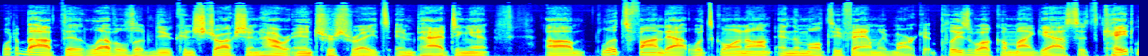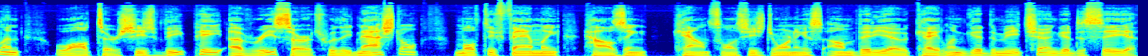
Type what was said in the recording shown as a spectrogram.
what about the levels of new construction? How are interest rates impacting it? Um, let's find out what's going on in the multifamily market. Please welcome my guest. It's Caitlin Walter. She's VP of Research with the National Multifamily Housing Council, and she's joining us on video. Caitlin, good to meet you and good to see you.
